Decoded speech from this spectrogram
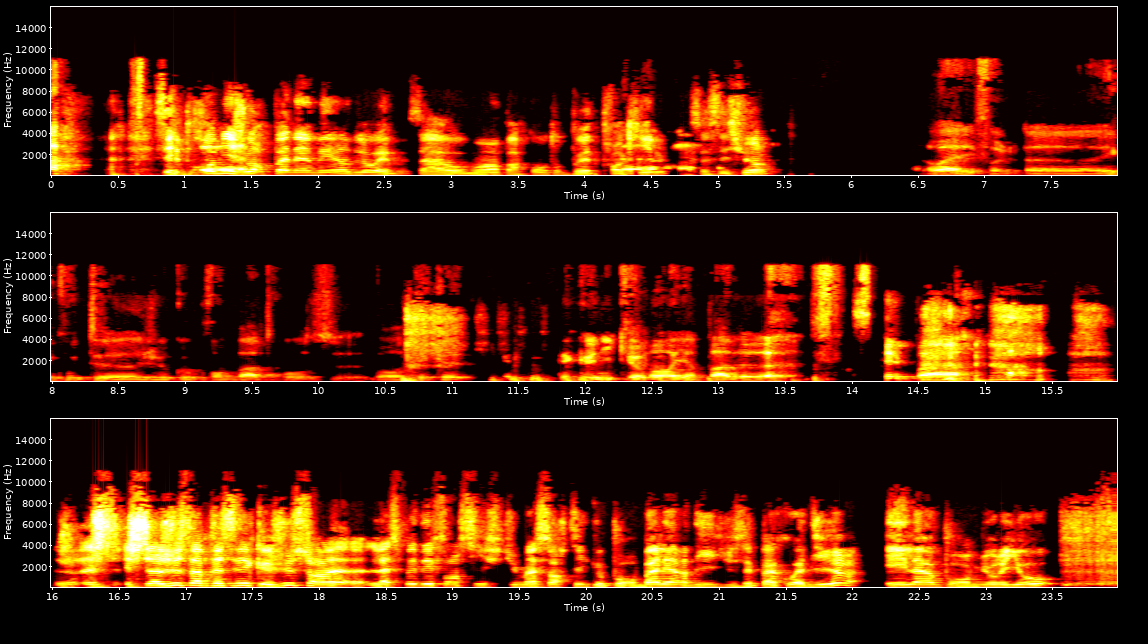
C'est le premier joueur panaméen de l'OM. Ça, au moins, par contre, on peut être tranquille. Ça, c'est sûr. Ouais, elle est folle. Euh, écoute, euh, je comprends pas trop ce... Bon, techni- techniquement, il n'y a pas de... C'est pas... Je, je- je tiens juste à préciser que juste sur la- l'aspect défensif, tu m'as sorti que pour Balerdi, tu sais pas quoi dire. Et là, pour Murillo, pff,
